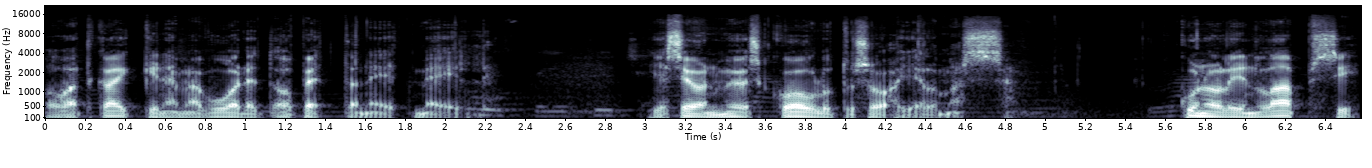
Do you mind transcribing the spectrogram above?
ovat kaikki nämä vuodet opettaneet meille. Ja se on myös koulutusohjelmassa. Kun olin lapsi,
